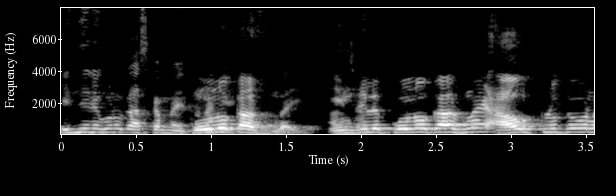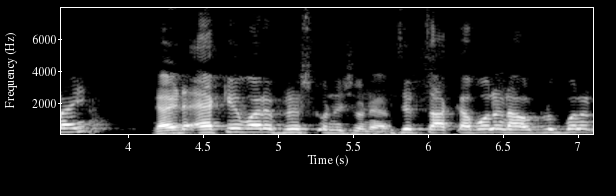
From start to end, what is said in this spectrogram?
ইঞ্জিনে কোনো কাজ কাম নাই তো কোনো কাজ নাই। ইঞ্জিনে কোনো কাজ নাই আউটলুকেও নাই। গাড়িটা একেবারে ফ্রেশ কন্ডিশনে আছে। চাকা বলেন আউটলুক বলেন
